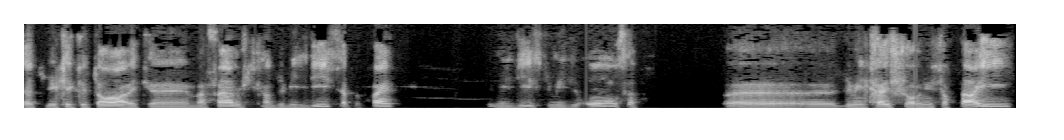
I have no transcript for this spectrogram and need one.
Ça a tenu quelques temps avec euh, ma femme jusqu'en 2010 à peu près. 2010, 2011. Euh, 2013, je suis revenu sur Paris.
